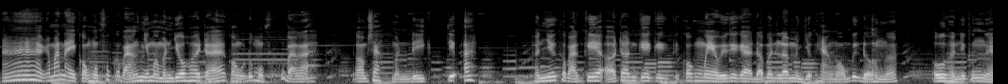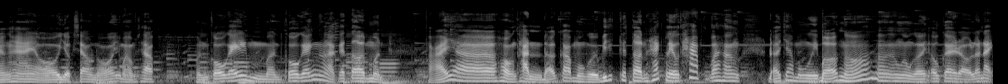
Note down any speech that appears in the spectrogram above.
À cái máy này còn một phút các bạn nhưng mà mình vô hơi trễ còn đúng một phút các bạn ạ. À. còn sao? Mình đi tiếp. Á à, hình như các bạn kia ở trên kia, kia, kia con mèo kia kìa đỡ mình lên mình giật hàng mà không biết được không nữa. Ui hình như cứ ngàn hai rồi giật sao nổi nhưng mà không sao. Mình cố gắng mình cố gắng là cái tên mình phải uh, hoàn thành để cho mọi người biết cái tên hát leo tháp và hơn để cho mọi người bỡ ngỡ. Ờ, mọi người ok rồi lên đây.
